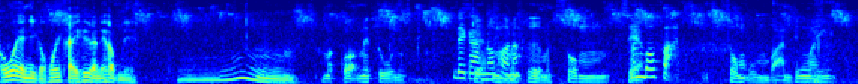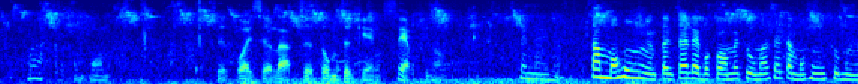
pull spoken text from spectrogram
โอ้ยอันนี้กับห้วยไข่คือกันนี่ครับนี่อืม มาเกาะแม่ตูนี่ได้การเนาะพอเนาะเออมันส้มแซ่มันบบ่ฝาดส้มอมหวานจังไหมหอมหอมๆเสือก้อยเสือลาบเสือต้มเสือแกงแซ่บพี่น้องเป็นไงคะตำมะฮุ่งอย่างตั้งแต่ได้บกอไม่ตู่มาใส่ตำมะฮุ่งซุมือ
